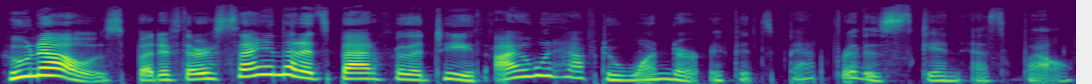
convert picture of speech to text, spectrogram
Who knows? But if they're saying that it's bad for the teeth, I would have to wonder if it's bad for the skin as well.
